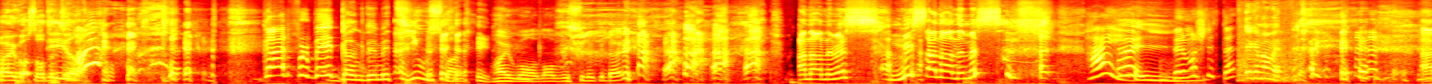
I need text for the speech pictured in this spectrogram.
Hei, hva sa du til meg? God forbid! Gang det med ti, Osman. I will always look at you. Anonymous. Miss Anonymous. Hei! Hei! Dere må slutte. Jeg kan ha. Nei,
